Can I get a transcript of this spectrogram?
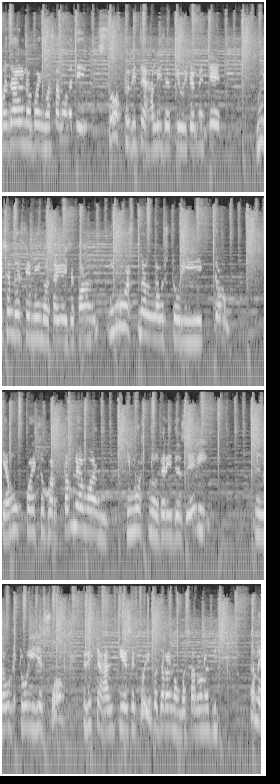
વધારાનો કોઈ મસાલો નથી. સોફ્ટ રીતે હાલી જતી હોય છે અને જે મિસઅન્ડરસ્ટેન્ડિંગો થઈ ગઈ છે. પણ ઇમોશનલ લવ સ્ટોરી એકદમ કે અમુક પોઈન્ટ ઉપર તમને પણ ઇમોશનલ કરી દેશે. એવી લવ સ્ટોરી જે સોફ્ટ રીતે હાલતી હશે, કોઈ વધારાનો મસાલો નથી. અને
